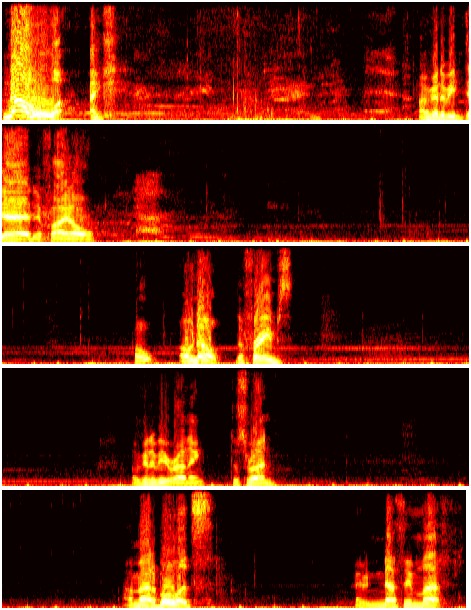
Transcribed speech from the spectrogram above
No! I can't. I'm gonna be dead if I don't... Oh. Oh no! The frames! I'm gonna be running. Just run. I'm out of bullets. I have nothing left.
